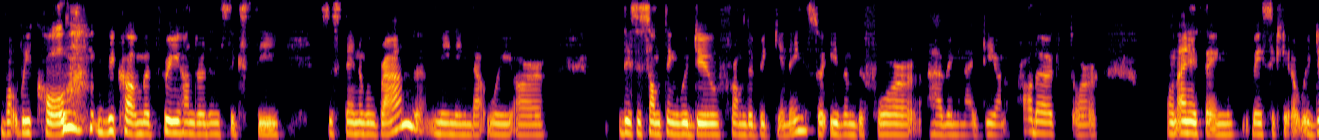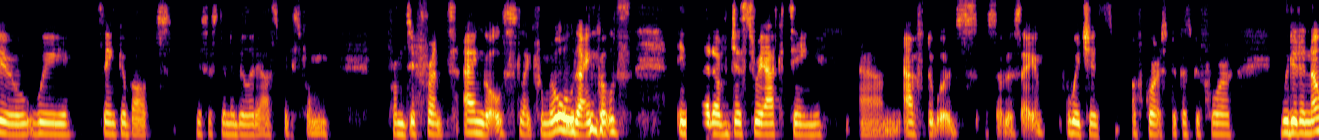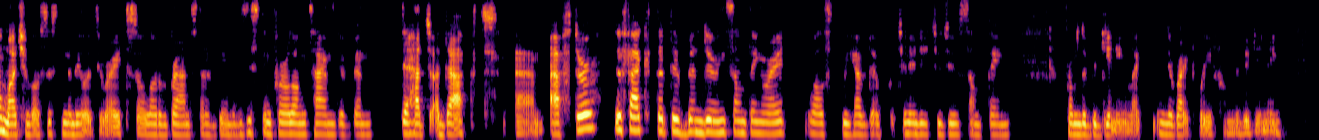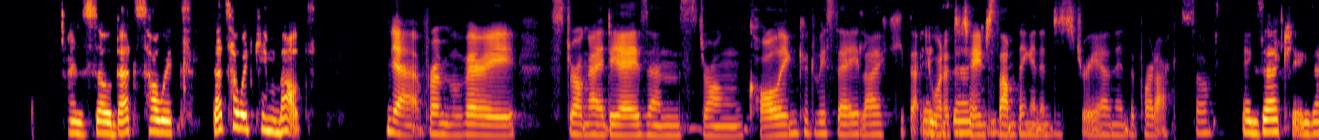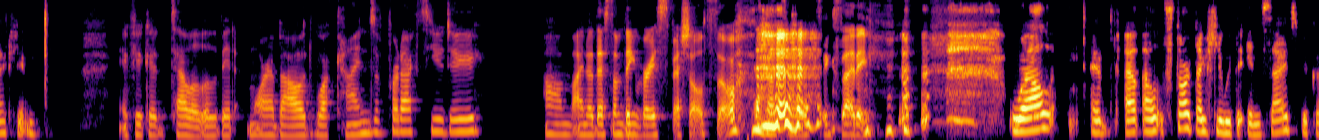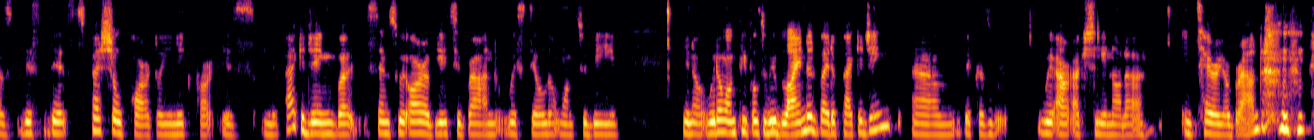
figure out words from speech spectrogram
what we call become a 360 sustainable brand, meaning that we are this is something we do from the beginning. So even before having an idea on a product or on anything basically that we do, we think about the sustainability aspects from from different angles, like from old angles, instead of just reacting um, afterwards, so to say. Which is, of course, because before we didn't know much about sustainability, right? So a lot of brands that have been existing for a long time, they've been they had to adapt um, after the fact that they've been doing something right, whilst we have the opportunity to do something from the beginning, like in the right way from the beginning. And so that's how it that's how it came about. Yeah, from very strong ideas and strong calling, could we say, like that you exactly. wanted to change something in industry and in the product. So exactly, exactly if you could tell a little bit more about what kinds of products you do. Um, I know there's something very special, so that's exciting. well, I'll start actually with the insights because this the special part or unique part is in the packaging. But since we are a beauty brand, we still don't want to be, you know, we don't want people to be blinded by the packaging um, because we are actually not a interior brand.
